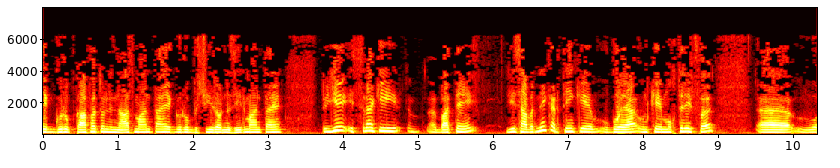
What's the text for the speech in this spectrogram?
ایک گروپ کافت الناس مانتا ہے ایک گروپ بشیر اور نذیر مانتا ہے تو یہ اس طرح کی باتیں یہ ثابت نہیں کرتی کہ گویا ان کے مختلف پہلو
